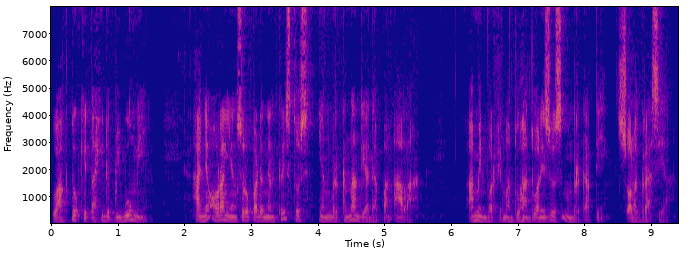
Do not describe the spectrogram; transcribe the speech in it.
Waktu kita hidup di bumi. Hanya orang yang serupa dengan Kristus yang berkenan di hadapan Allah. Amin buat firman Tuhan. Tuhan Yesus memberkati. Sola Gracia.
